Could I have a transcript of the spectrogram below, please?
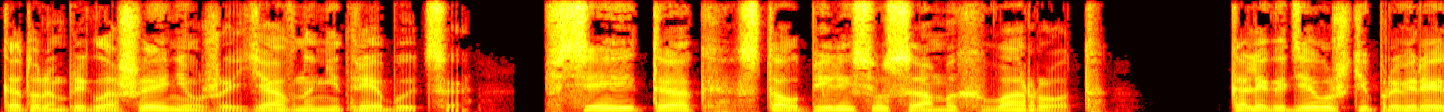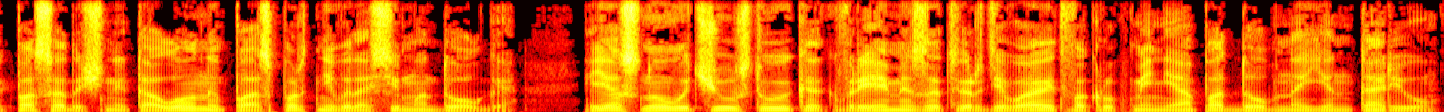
которым приглашение уже явно не требуется. Все и так столпились у самых ворот. Коллега девушки проверяет посадочный талон и паспорт невыносимо долго — я снова чувствую, как время затвердевает вокруг меня, подобно янтарю.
